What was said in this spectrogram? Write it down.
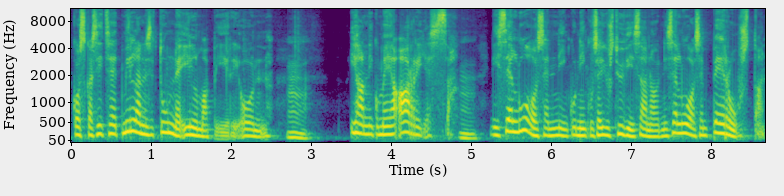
Koska sitten se, että millainen se tunneilmapiiri on, mm. Ihan niin kuin meidän arjessa, mm. niin se luo sen, niin kuin, niin kuin sä just hyvin sanoit, niin se luo sen perustan,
